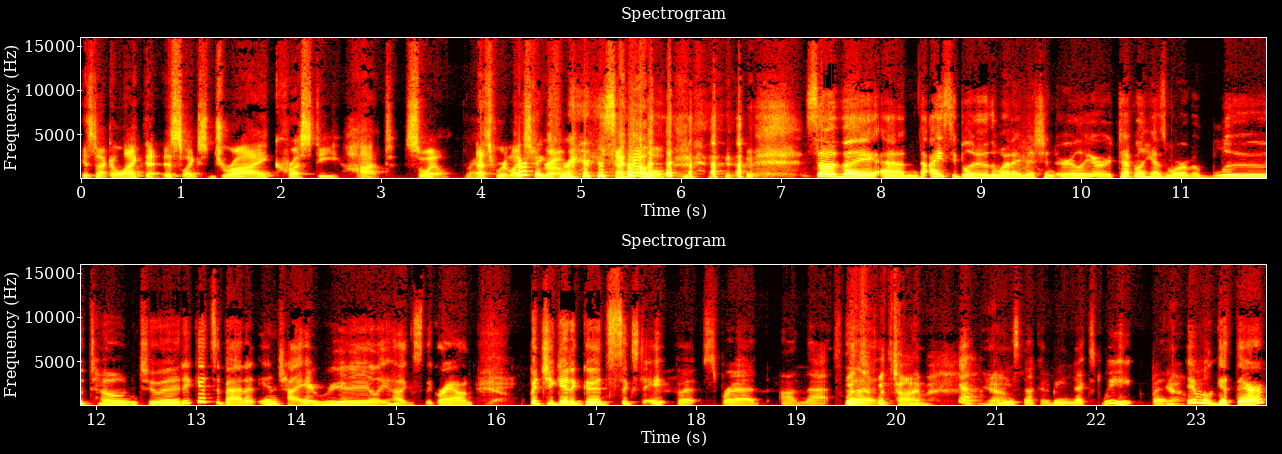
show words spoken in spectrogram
It's not going to like that. This likes dry, crusty, hot soil. Right. That's where it likes to grow. I know. so the um, the icy blue, the one I mentioned earlier, it definitely has more of a blue tone to it. It gets about an inch high. It really hugs the ground. Yeah. But you get a good six to eight foot spread on that. with The- with time. yeah, yeah. I mean, it's not going to be next week, but Yeah. it will get there.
